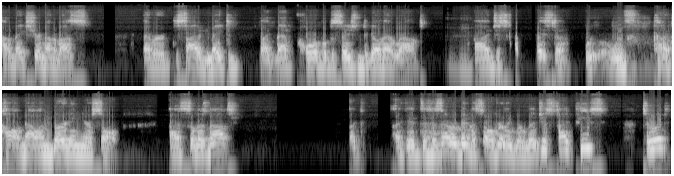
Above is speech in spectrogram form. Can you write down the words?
how to make sure none of us ever decided to make to, like that horrible decision to go that route. Mm-hmm. Uh, just kind of place to we, have kind of called now unburdening your soul. Uh, so there's not like like it has never been this overly religious type piece to it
